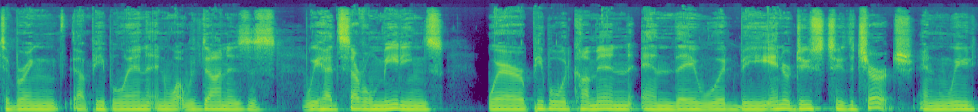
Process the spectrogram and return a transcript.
to bring uh, people in. And what we've done is is we had several meetings where people would come in and they would be introduced to the church, and we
